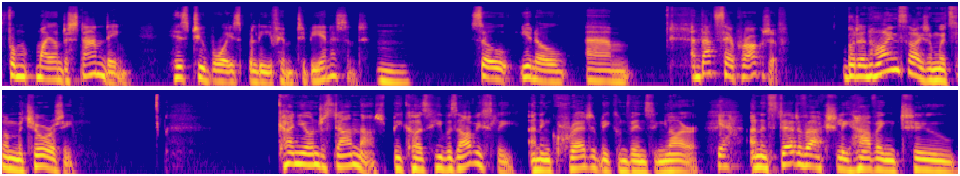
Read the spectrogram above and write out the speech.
from my understanding, his two boys believe him to be innocent. So you know, um, and that's their prerogative. But in hindsight and with some maturity, can you understand that? Because he was obviously an incredibly convincing liar. Yeah. And instead of actually having to,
